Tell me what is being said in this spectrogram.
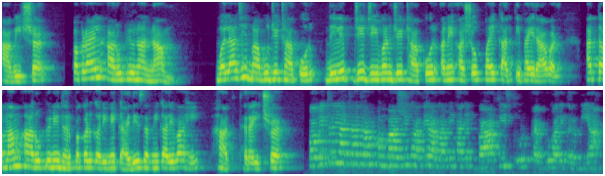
આવી છે. પકડાયેલ આરોપીઓના નામ બલાજી બાબુજી ઠાકોર, દિલીપજી જીવણજી ઠાકોર અને અશોકભાઈ કાંતિભાઈ રાવળ આ તમામ આરોપીઓની ધરપકડ કરીને કાયદેસરની કાર્યવાહી હાથ ધરાઈ છે. પવિત્ર યાત્રાધામ અંબાજી ખાતે આગામી તારીખ બારથી સોળ ફેબ્રુઆરી દરમિયાન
